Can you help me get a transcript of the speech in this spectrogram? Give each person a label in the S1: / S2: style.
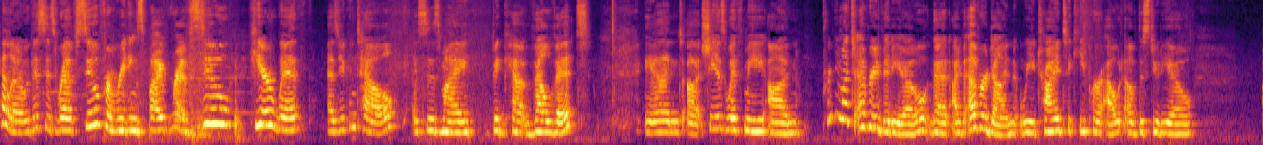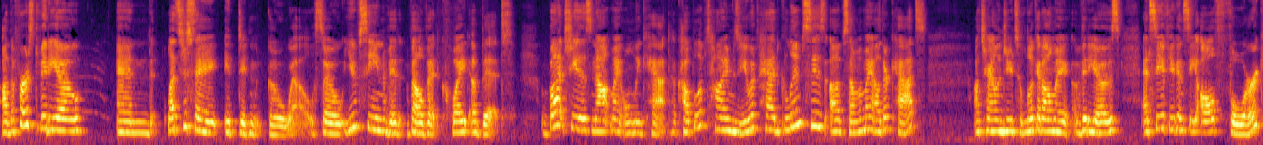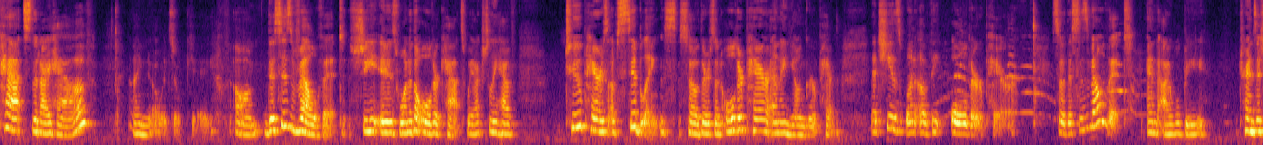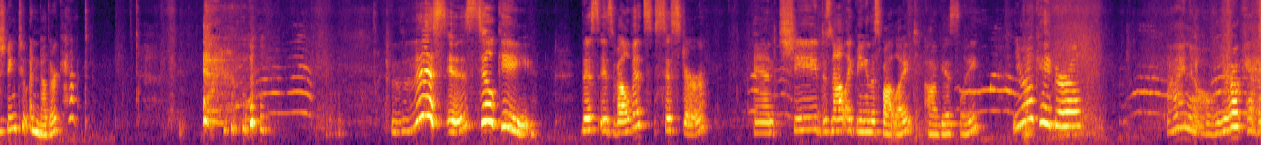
S1: Hello, this is Rev Sue from Readings by Rev Sue here with, as you can tell, this is my big cat Velvet and uh, she is with me on pretty much every video that I've ever done. We tried to keep her out of the studio on the first video and let's just say it didn't go well. So you've seen Velvet quite a bit. But she is not my only cat. A couple of times you have had glimpses of some of my other cats. I'll challenge you to look at all my videos and see if you can see all four cats that I have. I know it's okay. Um, this is Velvet. She is one of the older cats. We actually have two pairs of siblings. So there's an older pair and a younger pair. And she is one of the older pair. So this is Velvet, and I will be transitioning to another cat. this is Silky. This is Velvet's sister, and she does not like being in the spotlight, obviously. You're okay, girl. I know, you're okay.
